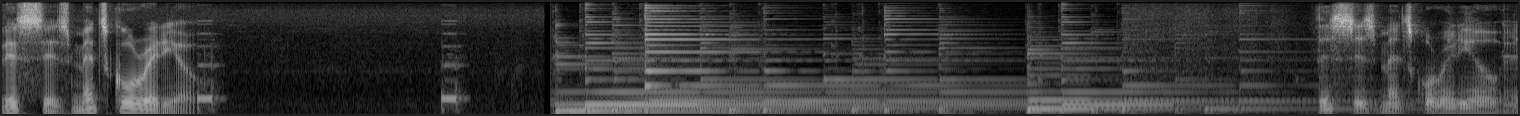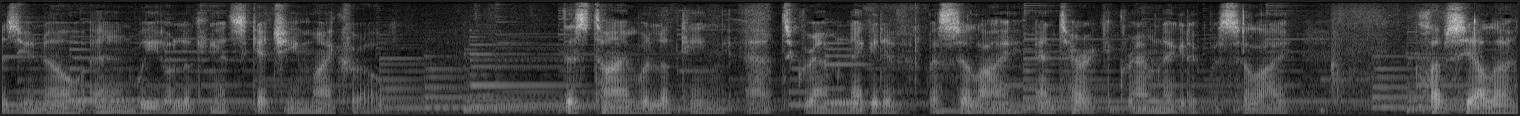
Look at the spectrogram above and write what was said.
This is Med School Radio. This is Med School Radio, as you know, and we are looking at Sketchy Micro. This time we're looking at gram negative bacilli, enteric gram negative bacilli, Klebsiella,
